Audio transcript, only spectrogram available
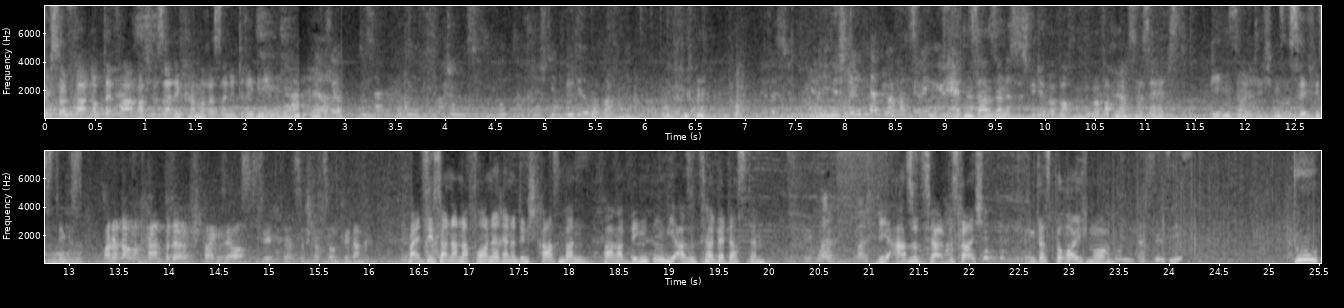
Ich soll fragen, ob der Fahrer für seine Kameras eine Drehgenehmigung hat. Die sagen, Videoüberwachung ist verboten, aber da steht Videoüberwachung. Hier steht nicht mal was wegen Wir hätten sagen sollen, das ist Videoüberwachung. Wir überwachen uns nur selbst. Gegenseitig. Unsere Selfie-Sticks. Meine Damen und Herren, bitte steigen Sie aus. Das ist die letzte Station. Vielen Dank. Meinst du, ich soll dann nach vorne rennen und den Straßenbahnfahrer winken? Wie asozial wäre das denn? Was? Was? Wie asozial. Bis gleich. Und das bereue ich morgen. Das sind Sie? Du,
